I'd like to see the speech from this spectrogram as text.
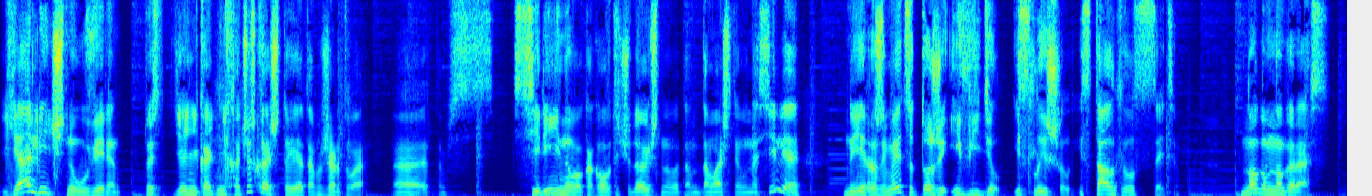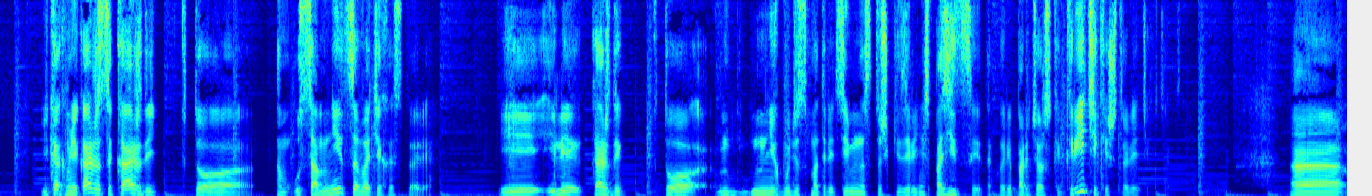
я лично уверен, то есть я не, не хочу сказать, что я там жертва э, там, серийного какого-то чудовищного там домашнего насилия, но я, разумеется, тоже и видел, и слышал, и сталкивался с этим много-много раз. И, как мне кажется, каждый, кто там, усомнится в этих историях, и, или каждый, кто на них будет смотреть именно с точки зрения, с позиции такой репортерской критики, что ли, этих текстов, э,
